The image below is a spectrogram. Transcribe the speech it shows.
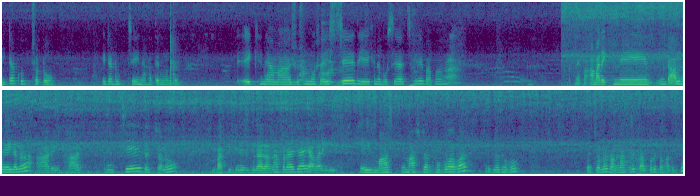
এইটা খুব ছোট। এটা ঢুকছেই না হাতের মধ্যে। এইখানে আমার শ্বশুর মশাই এসছে, দিয়ে এখানে বসে আছে বাবা। দেখো, আমার এখানে ডাল হয়ে গেল আর এই ভাত ফুটছে তো চলো, বাকি জিনিসগুলো রান্না করা যায়। আবার এই এই মাছ, এই মাছটা ধোবো আবার, এগুলো ধোবো। তা চলো, রান্না করে তারপরে তোমাদেরকে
